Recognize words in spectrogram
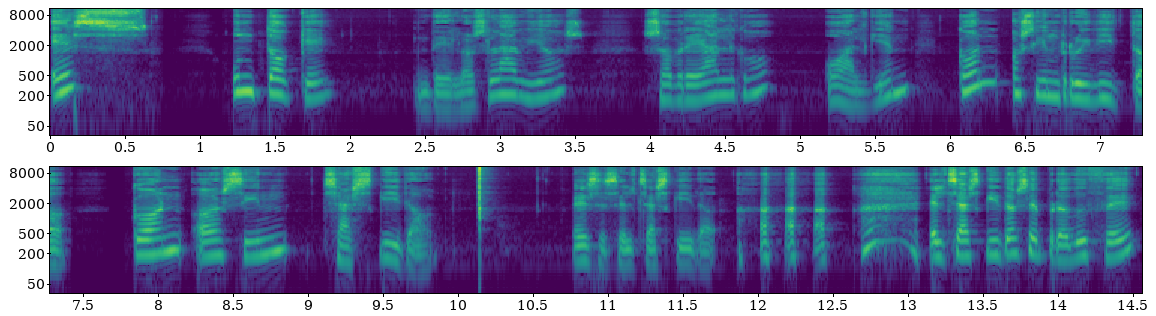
es un toque de los labios sobre algo o alguien con o sin ruidito, con o sin chasquido. Ese es el chasquido. el chasquido se produce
